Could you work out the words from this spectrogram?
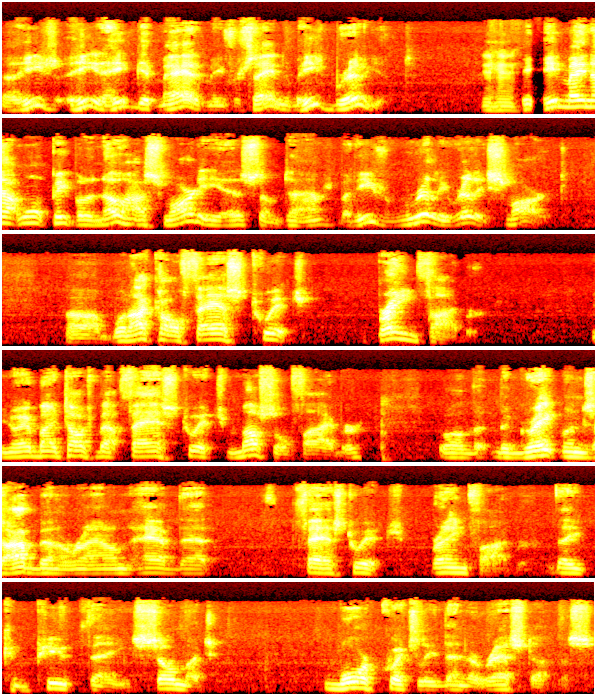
Uh, he's he he'd get mad at me for saying it, but he's brilliant. Mm-hmm. He, he, may not want people to know how smart he is sometimes, but he's really, really smart. Uh, what I call fast twitch brain fiber. You know, everybody talks about fast twitch muscle fiber. Well, the, the great ones I've been around have that fast twitch brain fiber. They compute things so much more quickly than the rest of us.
